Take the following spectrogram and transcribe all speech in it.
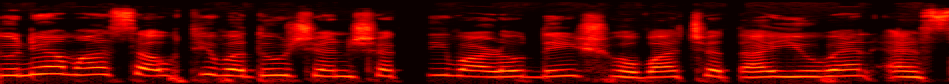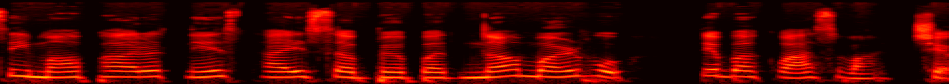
દુનિયામાં સૌથી વધુ જનશક્તિવાળો દેશ હોવા છતાં યુએનએસસીમાં ભારતને સ્થાયી સભ્યપદ ન મળવું તે બકવાસ વાત છે.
